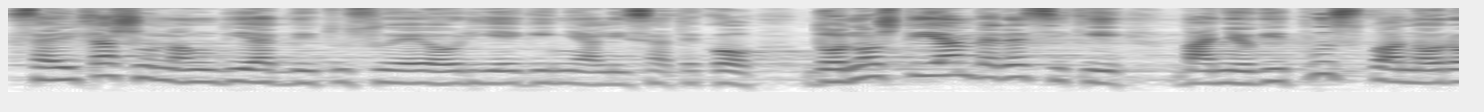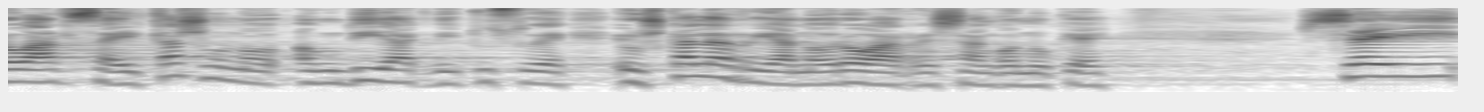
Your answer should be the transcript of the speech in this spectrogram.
zailtasun handiak dituzue hori egin alizateko. Donostian bereziki, baino gipuzkoan oroar zailtasun handiak dituzue Euskal Herrian oroar esango nuke. Sei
